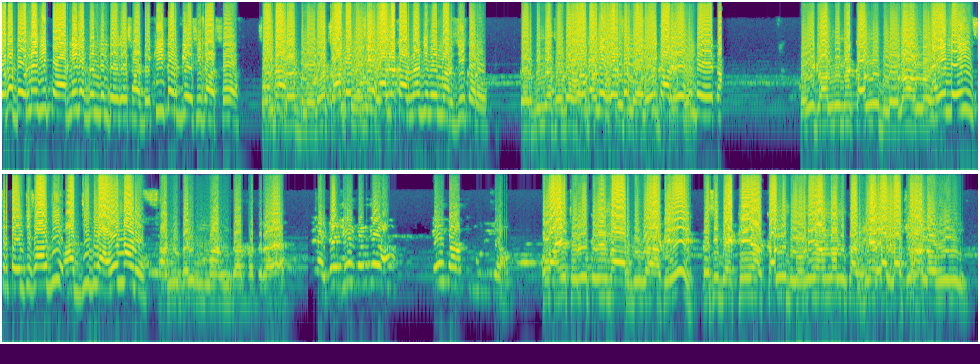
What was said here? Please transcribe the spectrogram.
ਉਹ ਤਾਂ ਦੋਨੇ ਜੀ ਪੈਰ ਨਹੀਂ ਲੱਗਣ ਦਿੰਦੇ ਗੇ ਸਾਡੇ। ਕੀ ਕਰ ਗਏ ਅਸੀਂ ਦੱਸ? ਕੋਈ ਨੀ, ਮੈਂ ਬੁਲਾਉਣਾ ਕੱਲ੍ਹ ਸਾਡਾ ਤੁਸੀਂ। ਹੱਲ ਕਰਨਾ ਜਿਵੇਂ ਮਰਜ਼ੀ ਕਰੋ। ਕਰ ਦਿੰਦਾ ਤੁਹਾਡਾ ਹੱਲ ਮੈਂ ਕੱਲ ਮੈਂਬਰ ਨੂੰ ਬੁਲਾਉਣਾ ਸਰਪੰਚ ਕਰਦੇ ਤਾਂ- ਕੋਈ ਗੱਲ ਨਹੀਂ ਮੈਂ ਕੱਲ ਨੂੰ ਬੁਲਾਉਣਾ ਉਹਨਾਂ ਨੂੰ। ਨਹੀਂ ਨਹੀਂ ਸਰਪੰਚ ਸਾਹਿਬ ਜੀ ਅੱਜ ਹੀ ਬੁਲਾਓ ਉਹਨਾਂ ਨੂੰ। ਸਾਨੂੰ ਬਾਈ ਮਰਨ ਦਾ ਖਤਰਾ ਹੈ। ਉਹ? ਆਏ ਤੁਹਾਨੂੰ ਕਿਵੇਂ ਮਾਰ ਦੂਗਾ ਆ ਕੇ? ਅਸੀਂ ਬੈਠੇ ਆ ਕੱਲ ਨੂੰ ਬੁਲਾਉਣੇ ਆ ਉਹਨਾਂ ਨੂੰ ਕਰਦੇ ਆ ਗੱਲ ਆਪਾਂ।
